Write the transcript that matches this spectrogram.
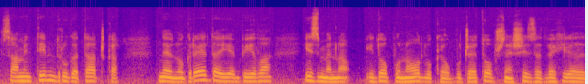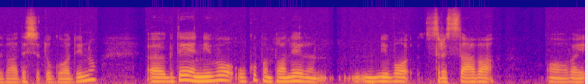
Samim tim druga tačka dnevnog reda je bila izmena i dopuna odluke o budžetu opštine Ši za 2020. godinu, e, gde je nivo, ukupan planiran nivo sredstava ovaj,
